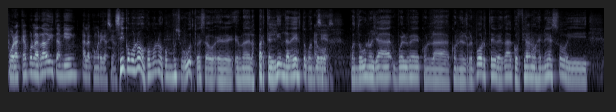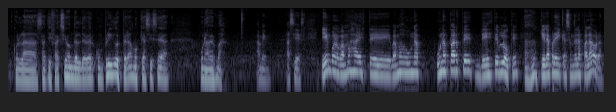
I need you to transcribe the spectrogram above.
por acá, por la radio y también a la congregación. Sí, cómo no, cómo no, con mucho gusto. Esa eh, es una de las partes lindas de esto cuando, es. Cuando uno ya vuelve con, la, con el reporte, ¿verdad? Confiamos en eso y con la satisfacción del deber cumplido, esperamos que así sea una vez más. Amén. Así es. Bien, bueno, vamos a este, vamos a una, una parte de este bloque Ajá. que es la predicación de la palabra.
